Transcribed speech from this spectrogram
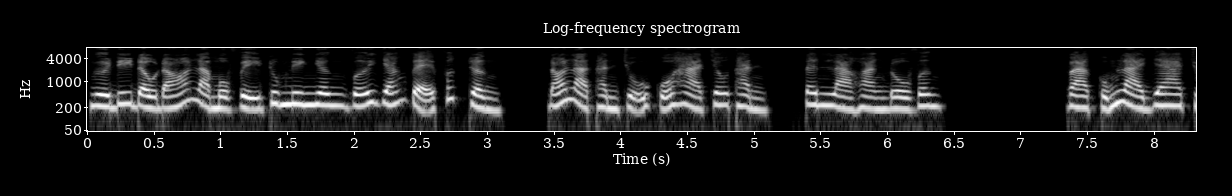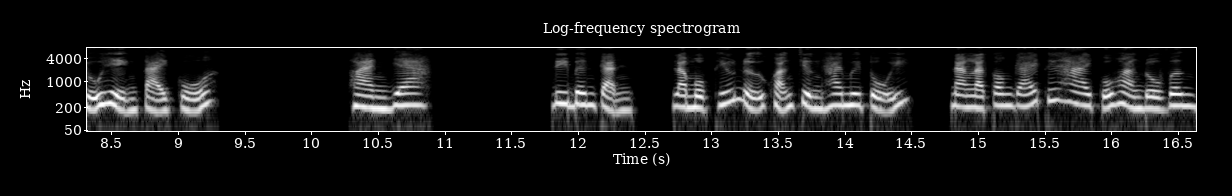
Người đi đầu đó là một vị trung niên nhân với dáng vẻ phất trần, đó là thành chủ của Hà Châu Thành, tên là Hoàng Đồ Vân. Và cũng là gia chủ hiện tại của Hoàng gia. Đi bên cạnh, là một thiếu nữ khoảng chừng 20 tuổi, nàng là con gái thứ hai của Hoàng Đồ Vân,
